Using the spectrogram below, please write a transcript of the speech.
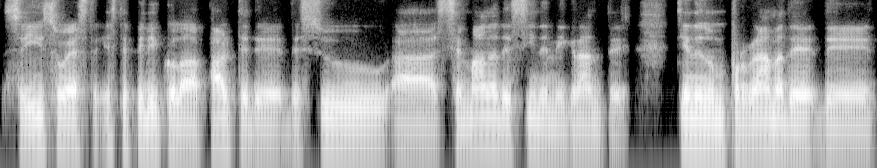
se hizo este, esta película parte de, de su ah, Semana de Cine Migrante. Tienen un programa de,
